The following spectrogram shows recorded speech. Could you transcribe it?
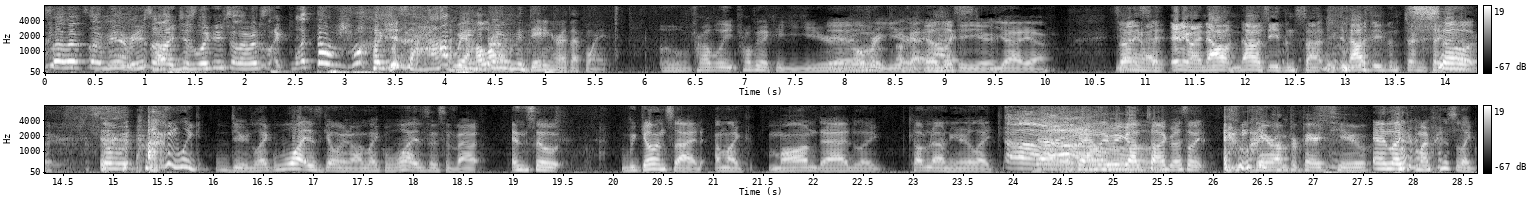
so that's so me and Reese are like just looking at each other we're just like what the fuck is happening Wait, how long have you been dating her at that point? oh, probably, probably like a year, Yeah. over a year. Okay. it was like a year. Yeah, yeah. so Yeah, anyway anyway now now it's ethan's turn now it's ethan's turn to take So- it over so I'm like, dude, like, what is going on? Like, what is this about? And so we go inside. I'm like, mom, dad, like, come down here. Like, Oh. family, we got to talk about something. And, like, They're unprepared too. and like, my parents are like,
